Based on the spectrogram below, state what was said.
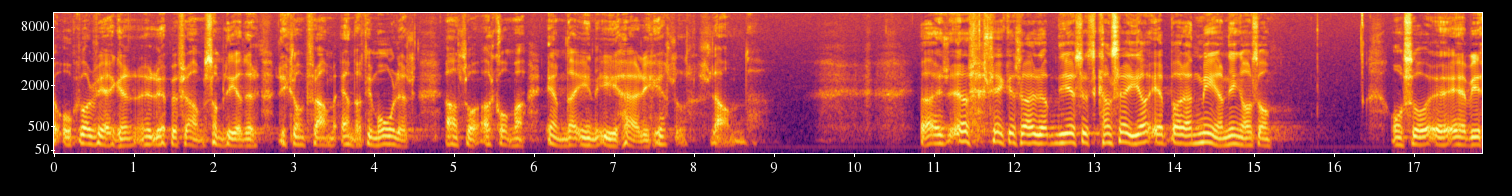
och var vägen löper fram som leder liksom fram ända till målet. Alltså att komma ända in i härlighetens land. Jag tänker så här, Jesus kan säga bara en mening alltså och så eh, är vi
